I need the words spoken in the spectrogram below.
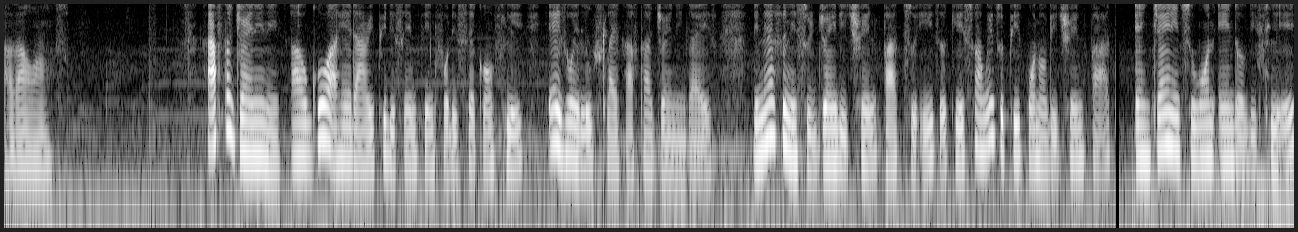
allowance. After joining it i'll go ahead and repeat the same thing for the second flare here is what it looks like after joining guys. The next thing is to join the train part to it okay? So i'm going to pick one of the train parts and join it to one end of the flare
